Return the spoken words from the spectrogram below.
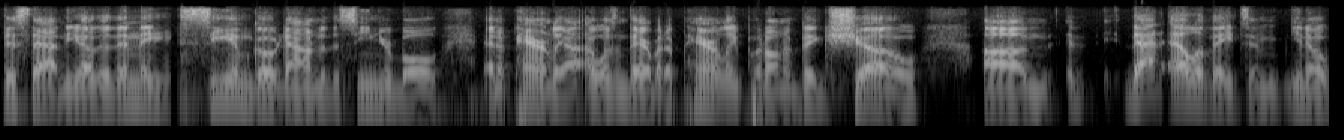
this, that, and the other. Then they see him go down to the Senior Bowl, and apparently, I, wasn't there, but apparently put on a big show. Um, that elevates him, you know,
